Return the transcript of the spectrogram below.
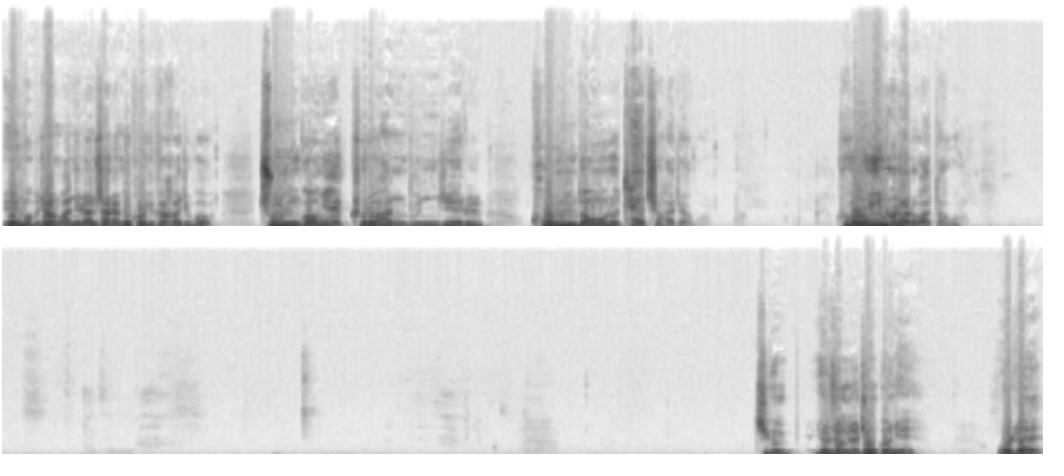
외무부 장관이라는 사람이 거기 가가지고 중공의 그러한 문제를 공동으로 대처하자고. 그거 의논하러 왔다고. 지금 윤석열 정권이 원래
